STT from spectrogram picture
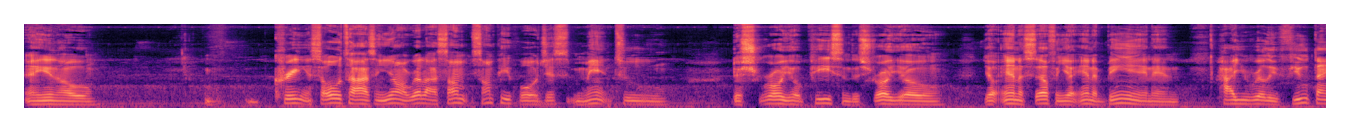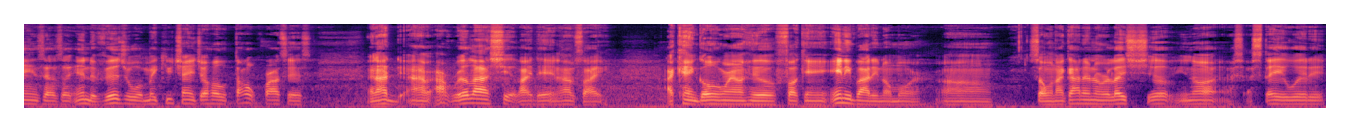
and you know creating soul ties, and you don't realize some some people are just meant to destroy your peace and destroy your your inner self and your inner being and how you really view things as an individual make you change your whole thought process. And I, I, I realized shit like that and i was like i can't go around here fucking anybody no more. Um, so when i got in a relationship you know I, I stayed with it.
